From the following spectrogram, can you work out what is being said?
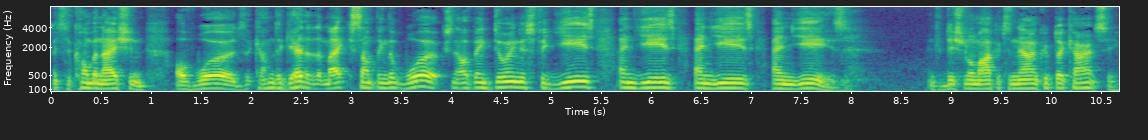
It's the combination of words that come together that make something that works. Now, I've been doing this for years and years and years and years in traditional markets and now in cryptocurrency.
